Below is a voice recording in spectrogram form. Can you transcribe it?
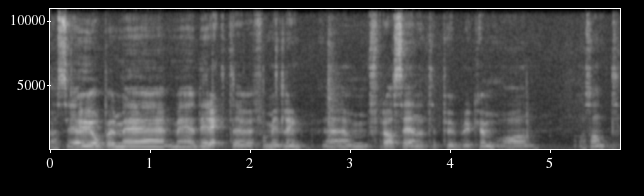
Altså, jeg jobber med, med direkteformidling um, fra scene til publikum og, og sånt.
